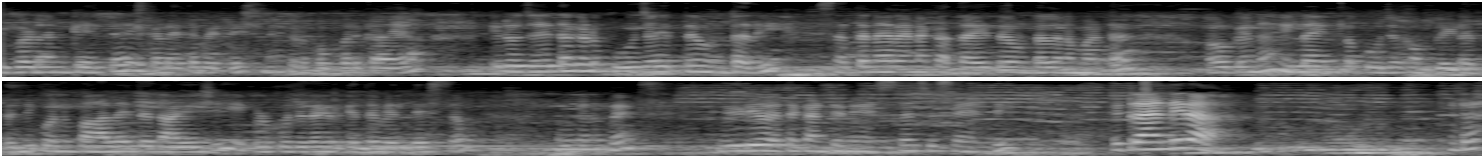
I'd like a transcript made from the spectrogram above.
ఇవ్వడానికి అయితే ఇక్కడైతే పెట్టేసిన ఇక్కడ కొబ్బరికాయ. ఈరోజు అయితే అక్కడ పూజ అయితే ఉంటుంది. సత్యనారాయణ కథ అయితే ఉంటుంది అనమాట ఓకేనా? ఇలా ఇంట్లో పూజ కంప్లీట్ అయిపోయింది. కొన్ని పాలు అయితే తాగేసి ఇప్పుడు పూజ దగ్గరికి అయితే వెళ్ళేస్తాం. ఓకేనా ఫ్రెండ్స్? వీడియో అయితే కంటిన్యూ చేస్తా చూసేయండి. ఇటు రండిరా ఇట్రా.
